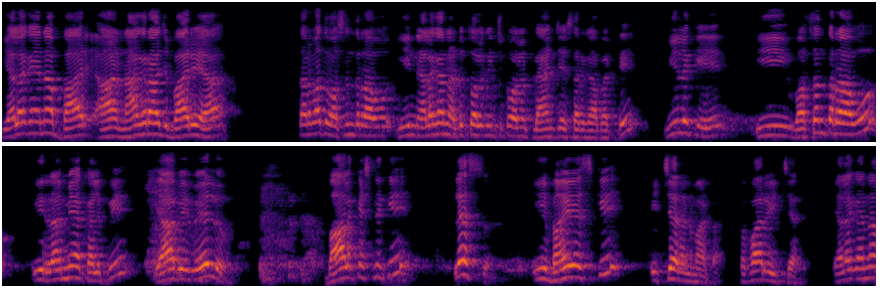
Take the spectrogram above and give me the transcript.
ఎలాగైనా భార్య ఆ నాగరాజు భార్య తర్వాత వసంతరావు ఈ నెలగా నడు తొలగించుకోవాలని ప్లాన్ చేశారు కాబట్టి వీళ్ళకి ఈ వసంతరావు ఈ రమ్య కలిపి యాభై వేలు బాలకృష్ణకి ప్లస్ ఈ మహేష్కి ఇచ్చారనమాట సుపారీ ఇచ్చారు. ఎలాగైనా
